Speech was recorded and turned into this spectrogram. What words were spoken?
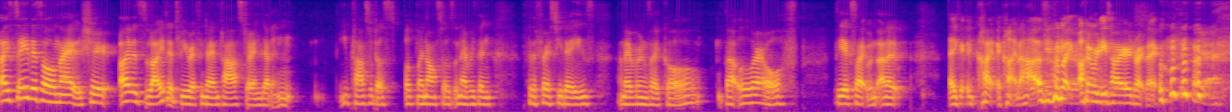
I say this all now, sure, I was delighted to be ripping down plaster and getting you plaster dust up my nostrils and everything for the first few days. And everyone's like, oh, that will wear off. The excitement. And it, like, it, kind, of have. I'm like, I'm really tired right now. Yeah.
